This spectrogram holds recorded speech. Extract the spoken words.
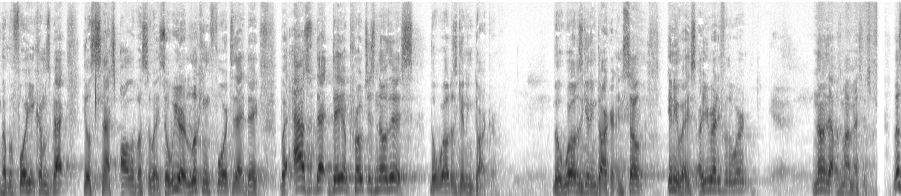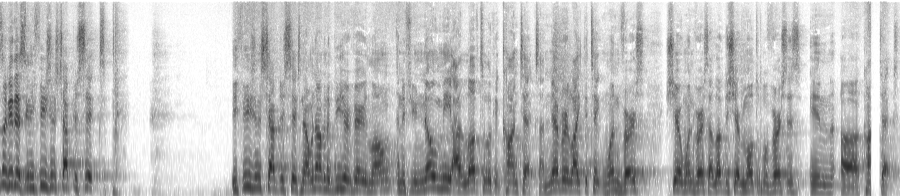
But before he comes back, he'll snatch all of us away. So we are looking forward to that day. But as that day approaches, know this, the world is getting darker. The world is getting darker. And so, anyways, are you ready for the word? Yeah. None of that was my message. Let's look at this in Ephesians chapter 6. Ephesians chapter 6. Now, we're not going to be here very long. And if you know me, I love to look at context. I never like to take one verse, share one verse. I love to share multiple verses in uh, context.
